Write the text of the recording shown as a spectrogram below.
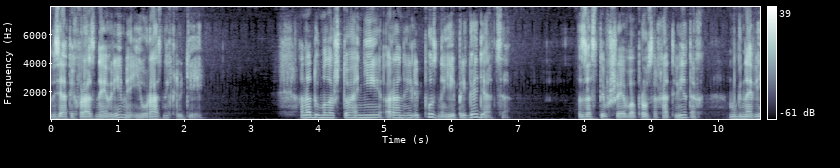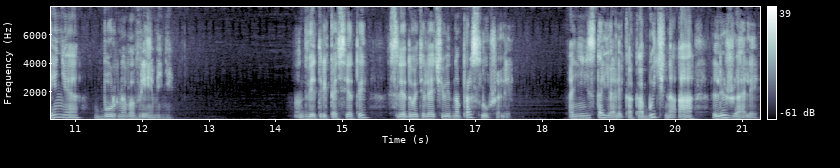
взятых в разное время и у разных людей. Она думала, что они рано или поздно ей пригодятся. Застывшие в вопросах-ответах мгновения бурного времени. Две-три кассеты следователи, очевидно, прослушали. Они не стояли, как обычно, а лежали,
